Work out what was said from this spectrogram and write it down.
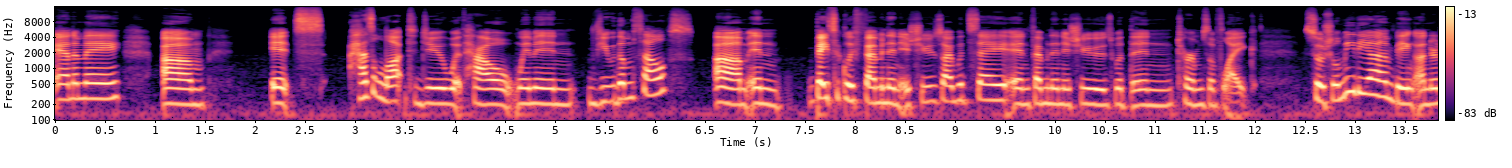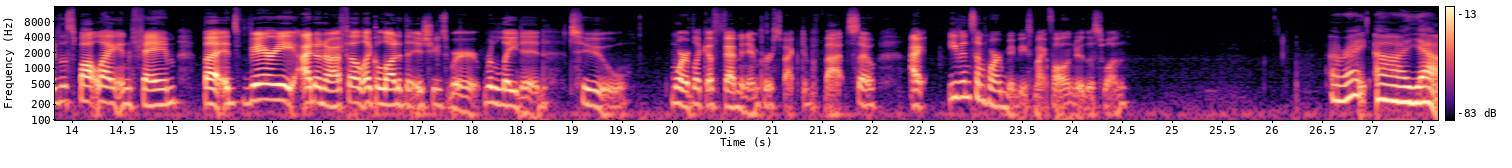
anime, um, it's has a lot to do with how women view themselves um, in basically feminine issues, I would say, and feminine issues within terms of like social media and being under the spotlight and fame but it's very i don't know i felt like a lot of the issues were related to more of like a feminine perspective of that so i even some horror movies might fall under this one All right. Uh, yeah.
